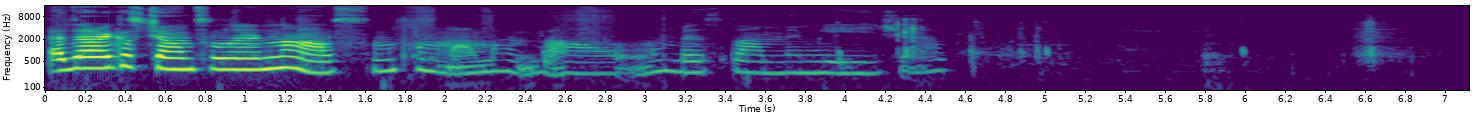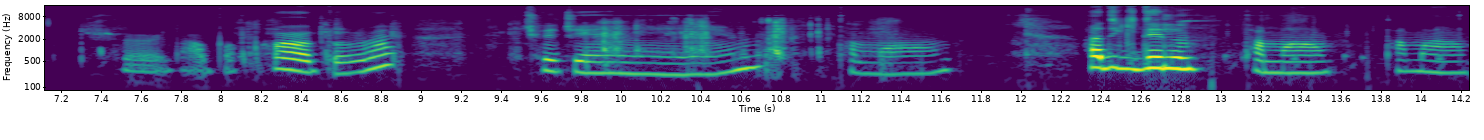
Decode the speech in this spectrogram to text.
Hadi herkes çantalarını alsın. Tamam ben de aldım. Beslenmemi yiyeceğim. Şöyle avokado. İçeceğimi yiyeyim. Tamam. Hadi gidelim. Tamam. Tamam.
